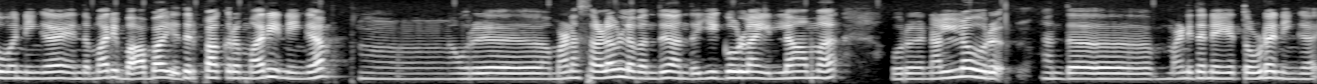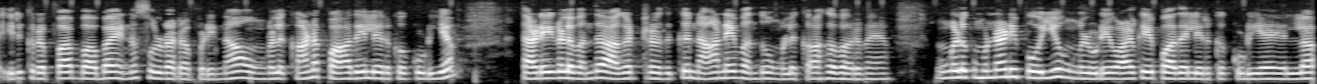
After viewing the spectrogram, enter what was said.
ஸோ நீங்கள் இந்த மாதிரி பாபா எதிர்பார்க்குற மாதிரி நீங்கள் ஒரு மனசளவில் வந்து அந்த ஈகோலாம் இல்லாமல் ஒரு நல்ல ஒரு அந்த மனிதநேயத்தோடு நீங்கள் இருக்கிறப்ப பாபா என்ன சொல்கிறார் அப்படின்னா உங்களுக்கான பாதையில் இருக்கக்கூடிய தடைகளை வந்து அகற்றுறதுக்கு நானே வந்து உங்களுக்காக வருவேன். உங்களுக்கு முன்னாடி போய் உங்களுடைய வாழ்க்கை பாதையில் இருக்கக்கூடிய எல்லா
